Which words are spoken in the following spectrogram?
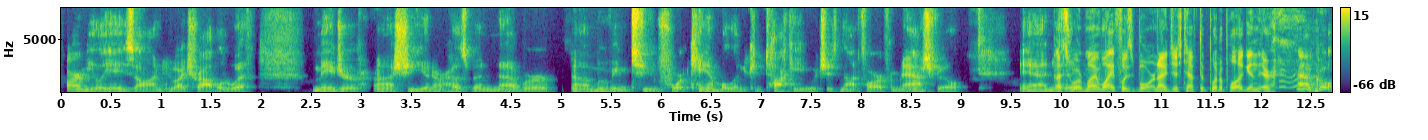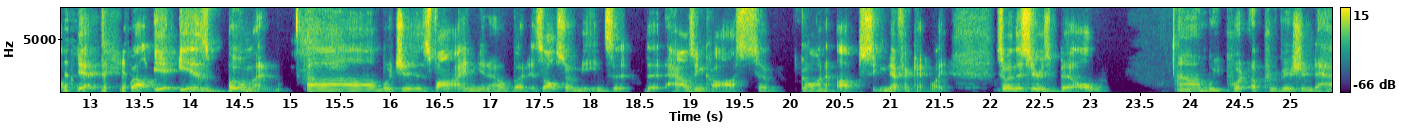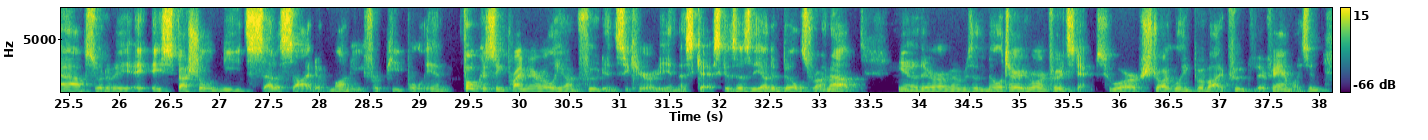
army liaison who I traveled with, Major, uh, she and her husband uh, were uh, moving to Fort Campbell in Kentucky, which is not far from Nashville. And that's where my wife was born. I just have to put a plug in there. oh, cool. Yeah. Well, it is booming, um, which is fine, you know, but it also means that that housing costs have gone up significantly. So in this year's bill, um, we put a provision to have sort of a, a special needs set aside of money for people in focusing primarily on food insecurity in this case, because as the other bills run up, you know, there are members of the military who are on food stamps who are struggling to provide food for their families. And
